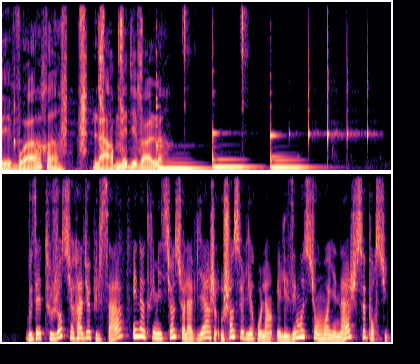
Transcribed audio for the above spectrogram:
Écoutez voir l'art médiéval. Vous êtes toujours sur Radio Pulsar et notre émission sur la Vierge au chancelier Rollin et les émotions au Moyen Âge se poursuit.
